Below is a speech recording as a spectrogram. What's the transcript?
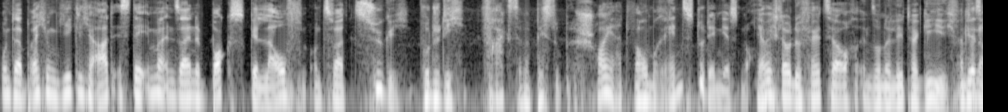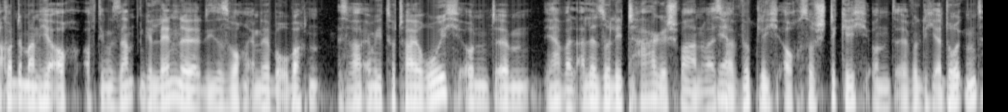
Unterbrechung jeglicher Art ist der immer in seine Box gelaufen und zwar zügig, wo du dich fragst, aber bist du bescheuert? Warum rennst du denn jetzt noch? Ja, aber ich glaube, du fällst ja auch in so eine Lethargie. Ich fand, genau. das konnte man hier auch auf dem gesamten Gelände dieses Wochenende beobachten. Es war irgendwie total ruhig und ähm, ja, weil alle so lethargisch waren, weil es ja. war wirklich auch so stickig und äh, wirklich erdrückend.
